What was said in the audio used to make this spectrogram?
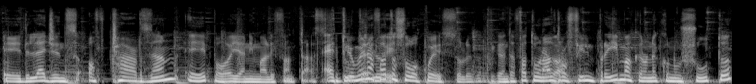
E The Legends of Tarzan e poi Animali Fantastici. Più o meno ha lui. fatto solo questo, lui praticamente. Ha fatto un Eh, altro film prima che non è conosciuto,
